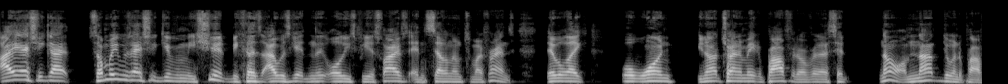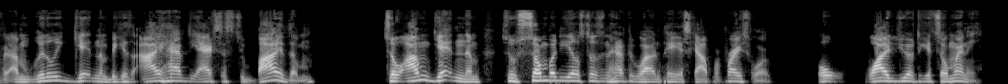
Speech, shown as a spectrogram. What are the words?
I actually got somebody was actually giving me shit because I was getting the- all these PS5s and selling them to my friends. They were like, "Well, one, you're not trying to make a profit over it." I said, "No, I'm not doing a profit. I'm literally getting them because I have the access to buy them. So I'm getting them so somebody else doesn't have to go out and pay a scalper price for them." Well, why did you have to get so many?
